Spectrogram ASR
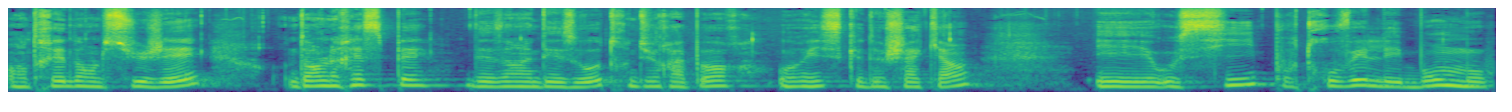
entrer dans le sujet dans le respect des uns et des autres, du rapport au risque de chacun, et aussi pour trouver les bons mots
